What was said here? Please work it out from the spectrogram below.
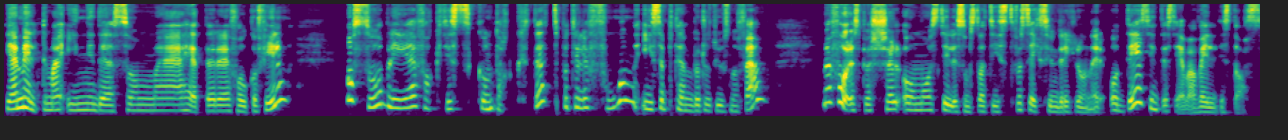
Jeg meldte meg inn i det som eh, heter Folk og film, og så ble jeg faktisk kontaktet på telefon i september 2005 med forespørsel om å stille som statist for 600 kroner, og det syntes jeg var veldig stas.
